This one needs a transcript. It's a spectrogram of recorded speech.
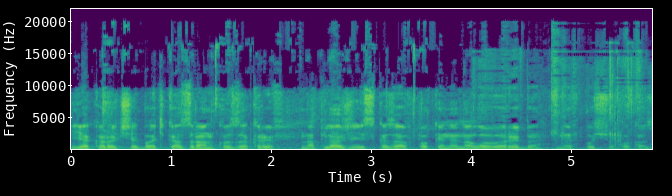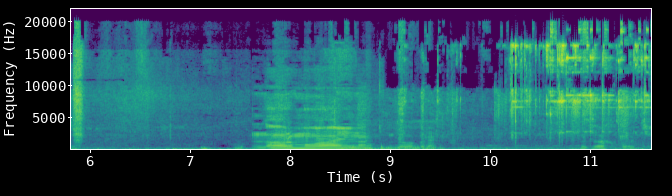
Я, коротше, батька зранку закрив на пляжі і сказав, поки не налови риби, не впущу показу. Нормально. Добре. Заходь.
